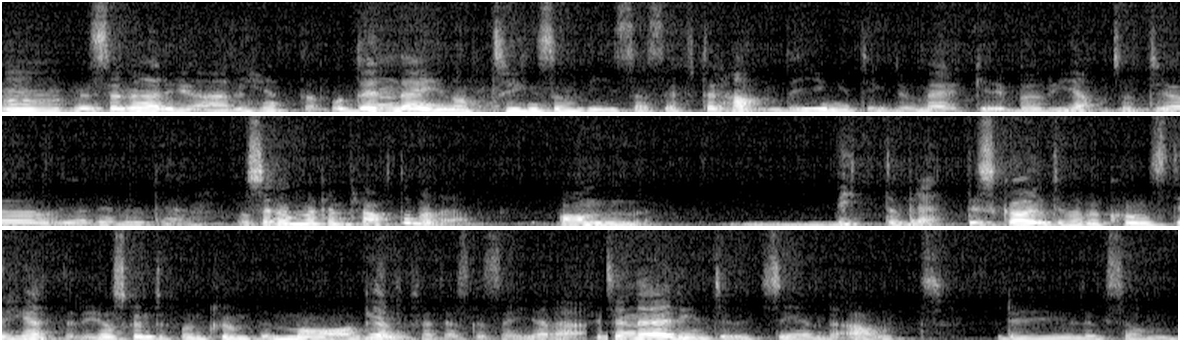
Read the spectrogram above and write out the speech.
Mm. Men sen är det ju ärligheten. Och den är ju någonting som visas efterhand. Det är ju ingenting du märker i början. Så att jag, ja det är väl det. Och sen att man kan prata med varandra. Om vitt och brett. Det ska inte vara några konstigheter. Jag ska inte få en klump i magen för att jag ska säga det här. Sen är det inte utseende allt. Det är ju liksom...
